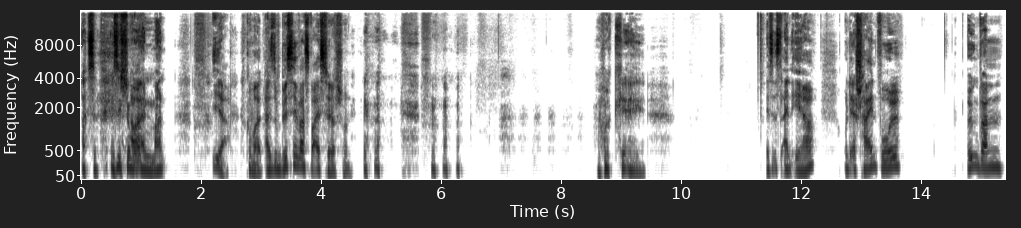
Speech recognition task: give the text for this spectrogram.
Also, es ist schon mal Aber- ein Mann. Ja, guck mal, also ein bisschen was weißt du ja schon. Okay. Es ist ein Er und er scheint wohl irgendwann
